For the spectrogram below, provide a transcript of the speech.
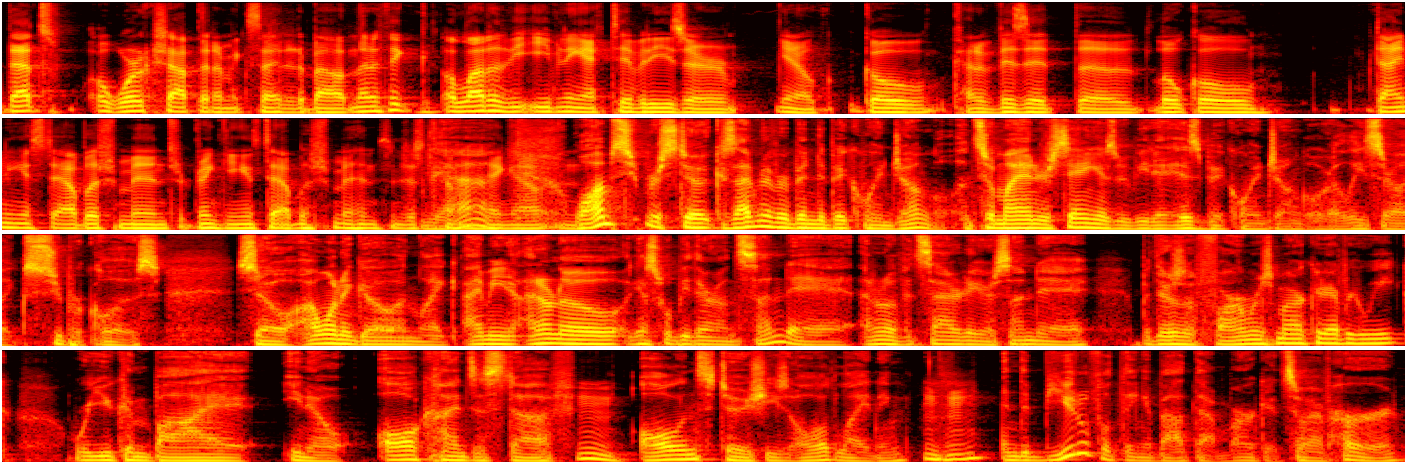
that's a workshop that I'm excited about. And then I think a lot of the evening activities are, you know, go kind of visit the local dining establishments or drinking establishments and just kind of hang out. And, Well, I'm super stoked because I've never been to Bitcoin Jungle, and so my understanding is Uvita is Bitcoin Jungle, or at least they're like super close. So I want to go and like, I mean, I don't know. I guess we'll be there on Sunday. I don't know if it's Saturday or Sunday, but there's a farmers market every week where you can buy, you know, all kinds of stuff, Mm. all in satoshis, all in Lightning. Mhm. And the beautiful thing about that market, so I've heard,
